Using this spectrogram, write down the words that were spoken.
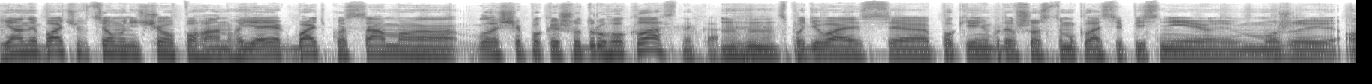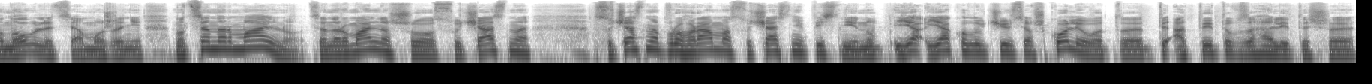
Я не бачу в цьому нічого поганого. Я як батько сам лише поки що другокласника. Сподіваюсь, е, поки він буде в шостому класі пісні, е, може оновляться, а може ні. Ну це нормально. Це нормально, що сучасна, сучасна програма, сучасні пісні. Ну я, я коли вчився в школі, от ти, а ти то взагалі ти ще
